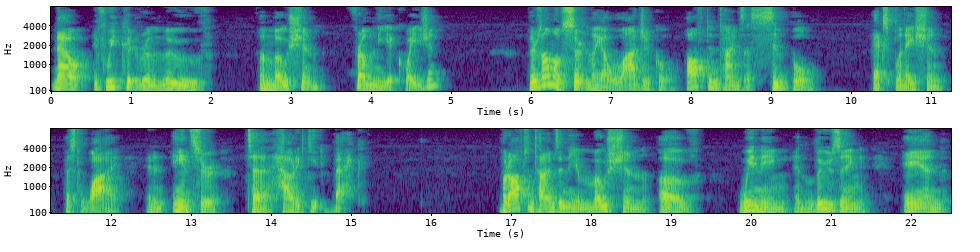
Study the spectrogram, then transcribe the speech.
Now, if we could remove emotion from the equation, there's almost certainly a logical, oftentimes a simple explanation as to why and an answer to how to get back. But oftentimes in the emotion of winning and losing and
